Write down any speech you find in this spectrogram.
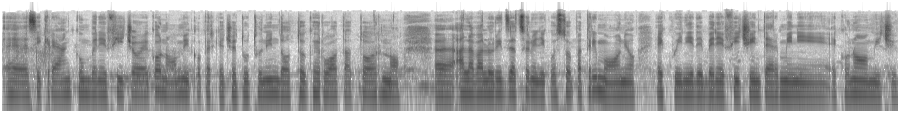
eh, si crea anche un beneficio economico perché c'è tutto un indotto che ruota attorno eh, alla valorizzazione di questo patrimonio e quindi dei benefici in termini economici.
